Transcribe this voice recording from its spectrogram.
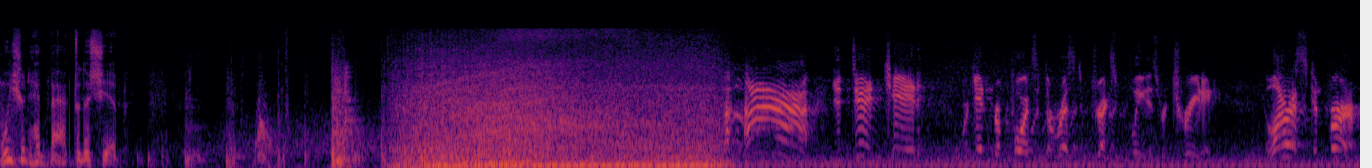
We should head back to the ship. Ha! You did it, kid! We're getting reports that the rest of Drek's fleet is retreating. Elaris, confirm.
